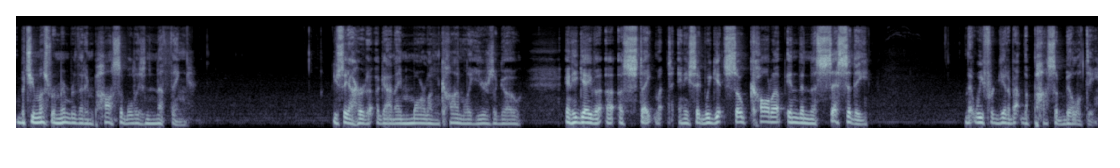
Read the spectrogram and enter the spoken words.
But you must remember that impossible is nothing. You see, I heard a guy named Marlon Conley years ago and he gave a, a, statement and he said we get so caught up in the necessity that we forget about the possibility.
